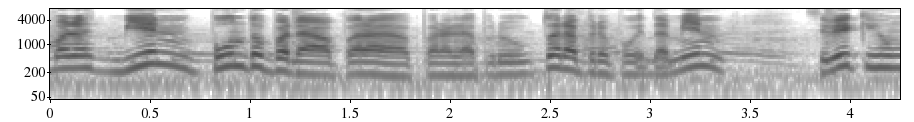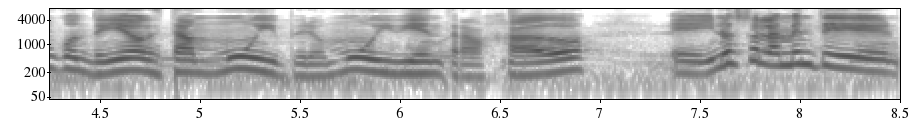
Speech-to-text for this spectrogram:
Bueno, bien punto para, para, para la productora, pero porque también se ve que es un contenido que está muy, pero muy bien trabajado. Eh, y no solamente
